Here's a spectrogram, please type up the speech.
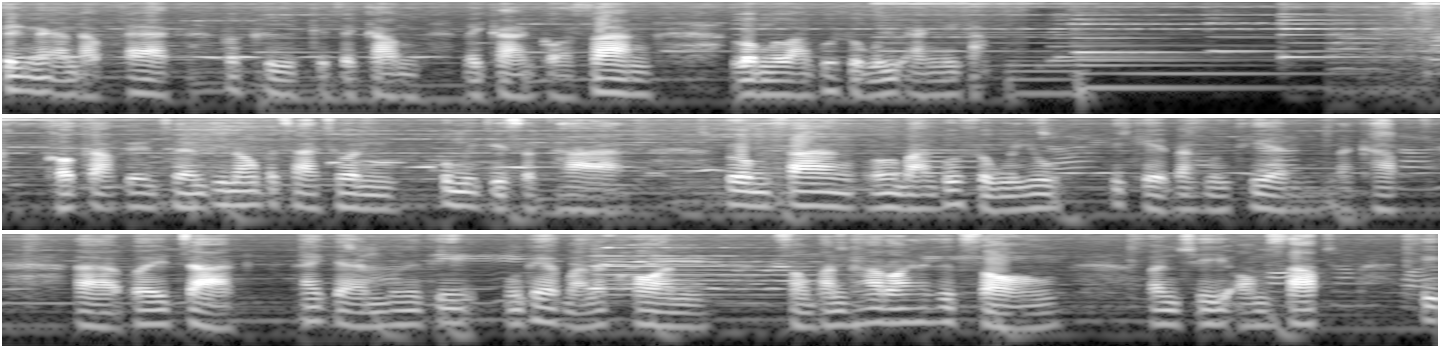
ซึ่งในอันดับแรกก็คือกิจกรรมในการก่อสร้างโรงพยาบาลผู้สูงอายุแห่งนี้ครับ ขอกราบเรียนเชิญพี่น้องประชาชน ผู้มีจิตศรัทธาร่วมสร้างโรงพยาบาลผู้สูงอายุที่เขตบางขุนเทียนนะครับบริจาคให้แก่มูลนิธิกรุงเทพมหานคร 2552 บัญชีออมทรัพย์ ที่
